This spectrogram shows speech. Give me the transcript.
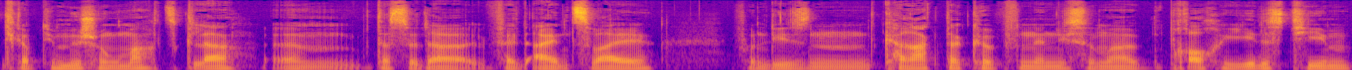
ich glaube, die Mischung macht's klar, ähm, dass du da vielleicht ein, zwei von diesen Charakterköpfen, nenne ich es mal, brauche jedes Team,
